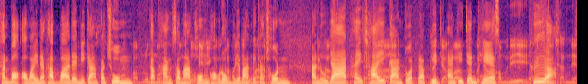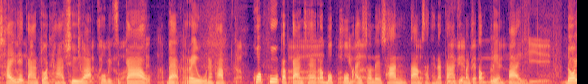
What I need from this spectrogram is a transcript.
ท่านบอกเอาไว้นะครับว่าได้มีการประชุมกับทางสมาคมของโรงพยาบาลเอกชน อนุญาตให้ใช้การตรวจ rapid antigen test เพื่อใช้ในการตรวจหาเชื้อโควิด -19 แบบเร็วนะครับ ควบคู่กับการใช้ระบบ Home Isolation ตามสถานการณ์ที่มันจะต้องเปลี่ยนไป โดย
